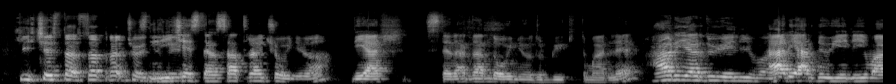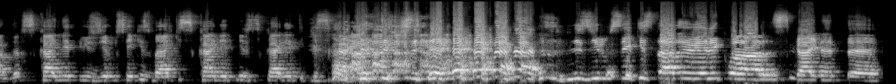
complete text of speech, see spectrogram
Leicester satranç oynuyor. Lichess'ten satranç oynuyor. Diğer sitelerden de oynuyordur büyük ihtimalle. Her yerde üyeliği var. Her yerde üyeliği vardır. Skynet 128 belki Skynet 1, Skynet 2, Skynet 3 128 tane üyelik var Skynet'te.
